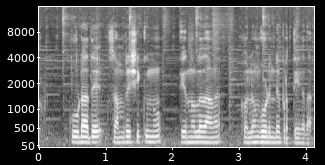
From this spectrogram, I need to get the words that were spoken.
കൂടാതെ സംരക്ഷിക്കുന്നു എന്നുള്ളതാണ് കൊല്ലങ്കോടിന്റെ പ്രത്യേകത.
